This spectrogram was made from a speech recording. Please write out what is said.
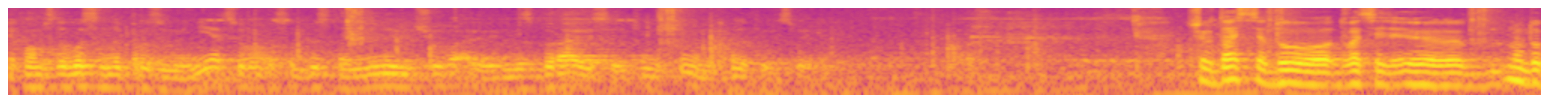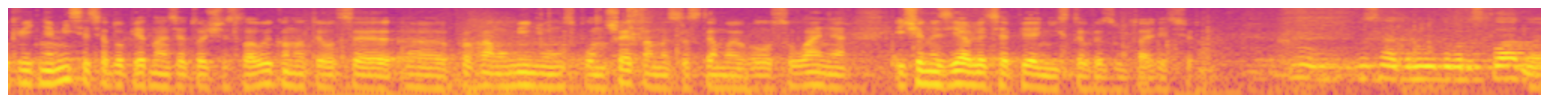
як вам здалося, непорозуміння. Я цього особисто не відчуваю і не збираюся якимось чином відходити від своїх. Чи вдасться до 20, е, ну, до квітня місяця, до 15 числа, виконати оце е, програму мінімум з планшетами, системою голосування? І чи не з'являться піаністи в результаті цього? Ну, ви знаєте, мені доволі складно,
